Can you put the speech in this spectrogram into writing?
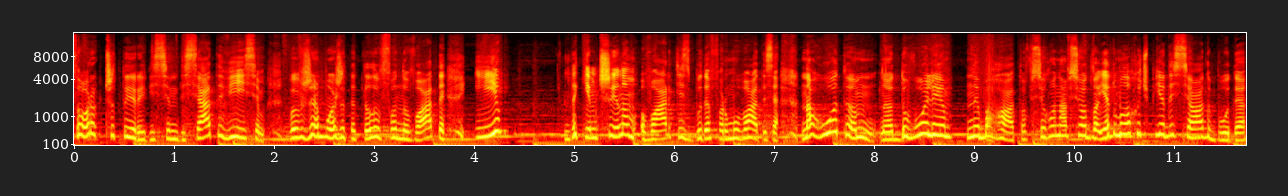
44 88 ви вже можете телефонувати і. Таким чином вартість буде формуватися. Нагод ем, доволі небагато. Всього на всього два. Я думала, хоч 50 буде.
